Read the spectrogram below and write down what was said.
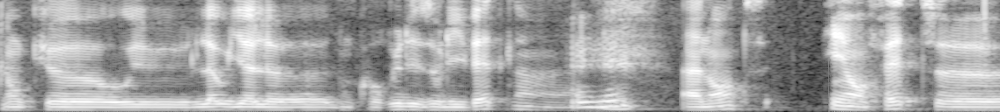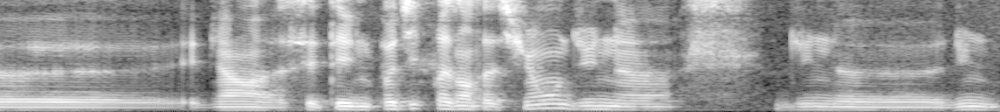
donc là où il y a le, donc rue des Olivettes là, mhm. à Nantes. Et en fait, eh bien, c'était une petite présentation d'une d'une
